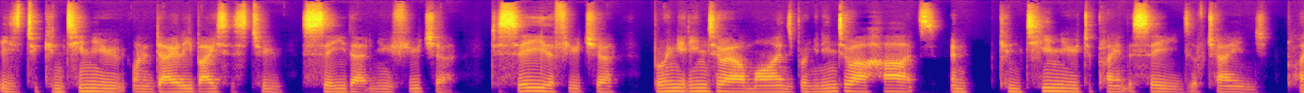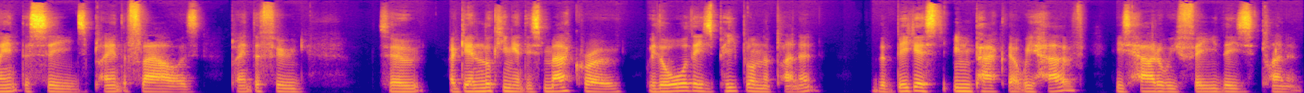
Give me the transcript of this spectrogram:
is to continue on a daily basis to see that new future, to see the future bring it into our minds, bring it into our hearts, and continue to plant the seeds of change. Plant the seeds, plant the flowers, plant the food. So, again, looking at this macro with all these people on the planet, the biggest impact that we have is how do we feed these planet?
